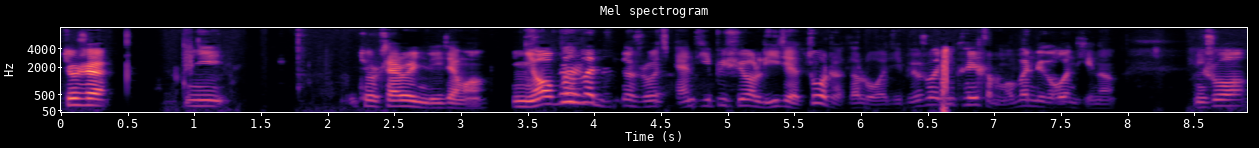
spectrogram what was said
就是你，就是 Sherry，你理解吗？你要问问题的时候，前提必须要理解作者的逻辑。比如说，你可以怎么问这个问题呢？你说，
